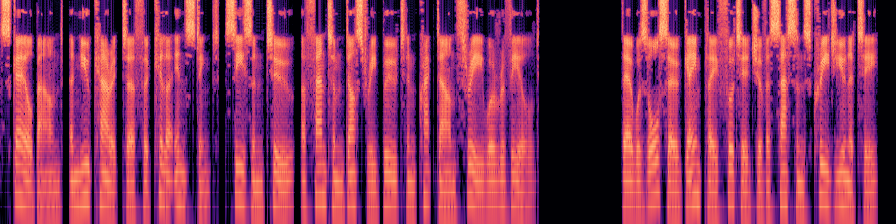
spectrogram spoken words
Scalebound, a new character for Killer Instinct, Season 2, a Phantom Dust reboot and Crackdown 3 were revealed. There was also gameplay footage of Assassin's Creed Unity,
